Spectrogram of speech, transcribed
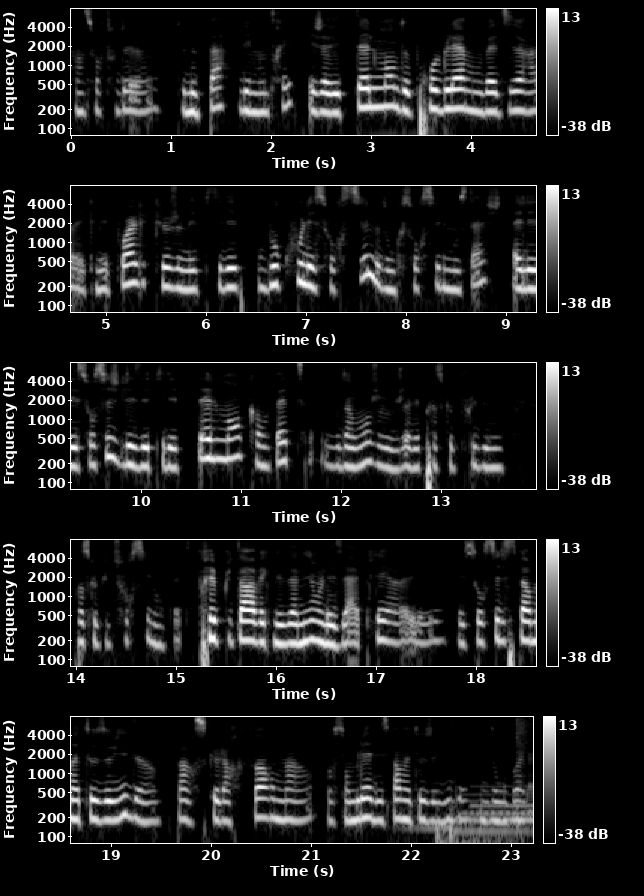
enfin surtout de, de ne pas les montrer. Et j'avais tellement de problèmes, on va dire, avec mes poils que je m'épilais beaucoup les sourcils, donc sourcils moustaches. Et les sourcils, je les épilais tellement qu'en fait, au bout d'un moment, j'avais presque plus de, presque plus de sourcils en fait. Après, plus tard, avec mes amis, on les a appelés euh, les, les sourcils spermatozoïdes parce que leur forme euh, ressemblait à des spermatozoïdes. Donc voilà.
